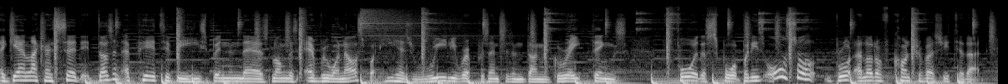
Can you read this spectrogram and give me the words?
again, like I said, it doesn't appear to be he's been in there as long as everyone else, but he has really represented and done great things for the sport. But he's also brought a lot of controversy to that.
